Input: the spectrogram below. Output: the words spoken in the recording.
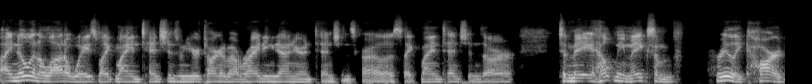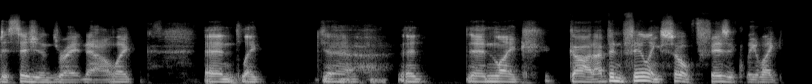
I know in a lot of ways like my intentions when you were talking about writing down your intentions, Carlos, like my intentions are to make help me make some really hard decisions right now, like and like yeah it, and like god i've been feeling so physically like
